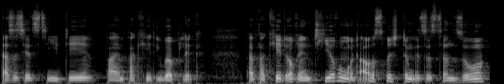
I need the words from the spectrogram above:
Das ist jetzt die Idee beim Paketüberblick. Bei Paketorientierung und Ausrichtung ist es dann so,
